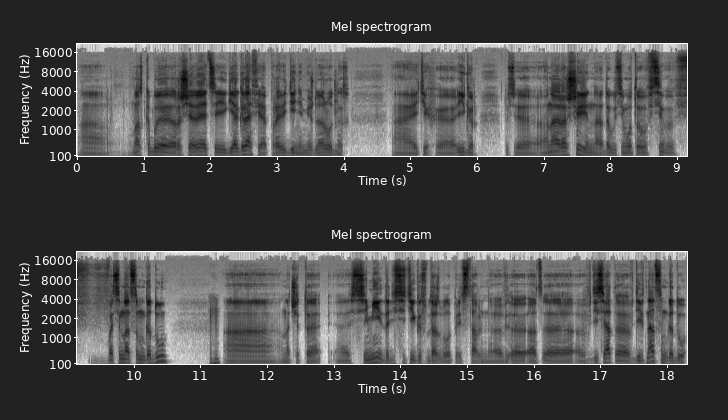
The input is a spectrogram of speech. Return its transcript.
у нас как бы расширяется и география проведения международных а, этих э, игр. То есть э, она расширена. Допустим, вот в 2018 году Угу. значит, э, с 7 до 10 государств было представлено. В 10, в 19 году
